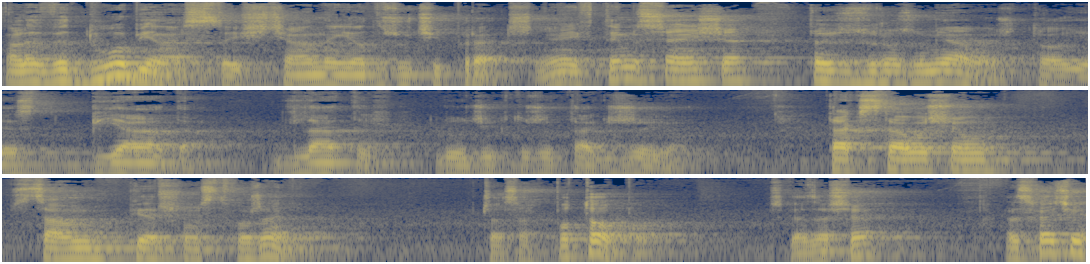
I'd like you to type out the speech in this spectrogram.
ale wydłubie nas z tej ściany i odrzuci precz. Nie? I w tym sensie to jest zrozumiałe, że to jest biada dla tych ludzi, którzy tak żyją. Tak stało się z całym pierwszym stworzeniem, w czasach potopu. Zgadza się? Ale słuchajcie,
